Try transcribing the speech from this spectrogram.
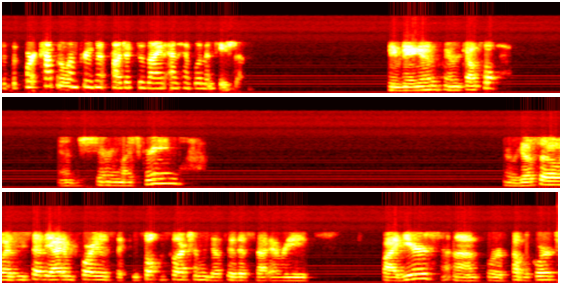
to support capital improvement project design and implementation. Good evening again, Mayor and Council. And sharing my screen. There we go. So as you said, the item before you is the consultant selection. We go through this about every five years um, for Public Works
